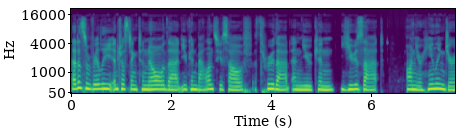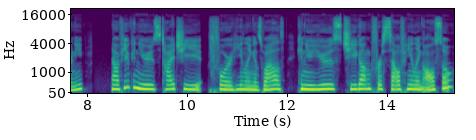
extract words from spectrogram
that is really interesting to know that you can balance yourself through that and you can use that on your healing journey. Now, if you can use Tai Chi for healing as well, can you use Qigong for self healing also?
